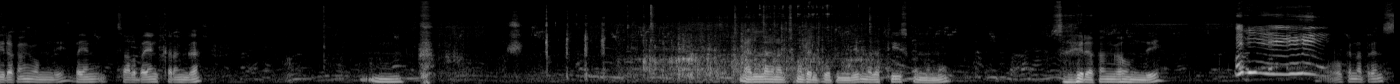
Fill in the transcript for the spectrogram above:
ఈ రకంగా ఉంది. భయం చాలా భయంకరంగా. మెల్లగా నడుచుకుంటూ వెళ్ళిపోతుంది. మళ్ళీ తీసుకుందాము. సో ఈ రకంగా ఉంది. ఓకేనా ఫ్రెండ్స్?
